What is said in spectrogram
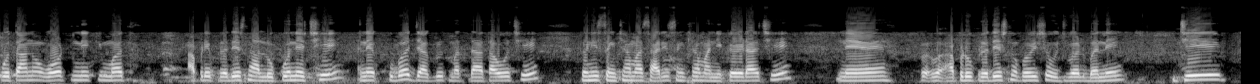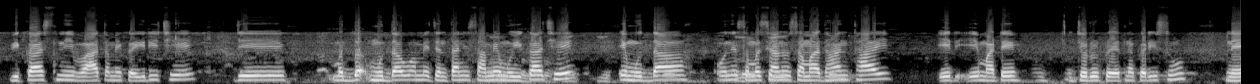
પોતાનો વોટની કિંમત આપણે પ્રદેશના લોકોને છે અને ખૂબ જ જાગૃત મતદાતાઓ છે. ઘણી સંખ્યામાં સારી સંખ્યામાં નીકળ્યા છે ને આપણું પ્રદેશનું ભવિષ્ય ઉજ્જવળ બને. જે વિકાસની વાત અમે કરી છે, જે મુદ્દા, મુદ્દાઓ અમે જનતાની સામે મૂક્યા છે, એ મુદ્દાઓને સમસ્યાનું સમાધાન થાય એ એ માટે જરૂર પ્રયત્ન કરીશું ને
